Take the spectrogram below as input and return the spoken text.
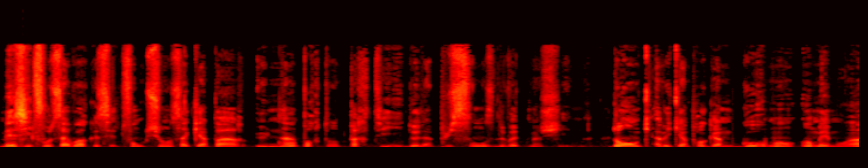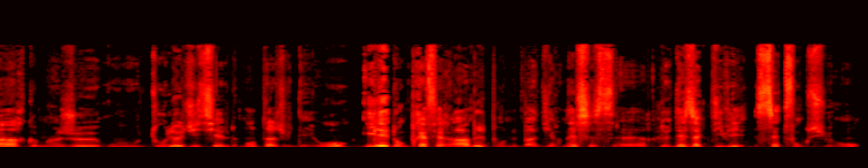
mais il faut savoir que cette fonction s'accapare une importante partie de la puissance de votre machine. Donc, avec un programme gourmand en mémoire, comme un jeu ou tout logiciel de montage vidéo, il est donc préférable, pour ne pas dire nécessaire, de désactiver cette fonction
